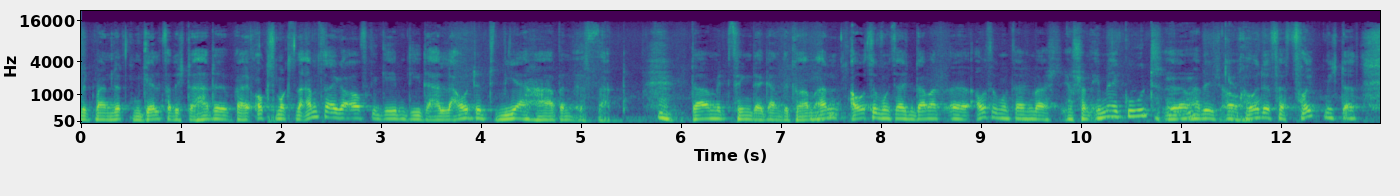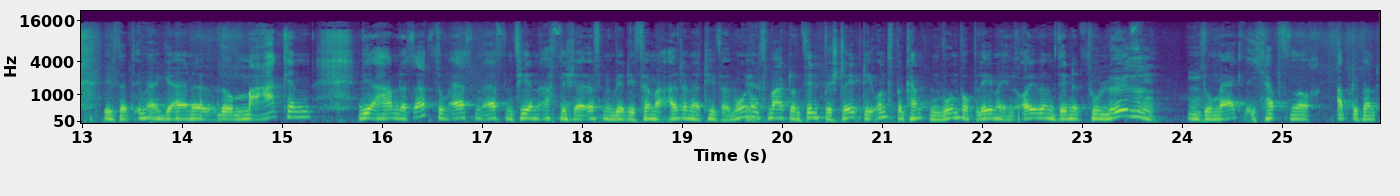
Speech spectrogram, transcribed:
mit meinem letzten Geld, was ich da hatte, bei Oxmox eine Anzeige aufgegeben, die da lautet, wir haben es satt. Damit fing der ganze Kram an. Ausrufungszeichen damals, äh, Ausrufungszeichen war schon immer gut. Äh, mhm. Äh, hatte ich auch genau. heute, verfolgt mich das. Ich setze immer gerne so Marken. Wir haben das Satz, zum 1.1.84 eröffnen wir die Firma Alternativer Wohnungsmarkt ja. und sind bestrebt, die uns bekannten Wohnprobleme in eurem Sinne zu lösen. Mhm. Du merkst, ich habe es noch abgespannt.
